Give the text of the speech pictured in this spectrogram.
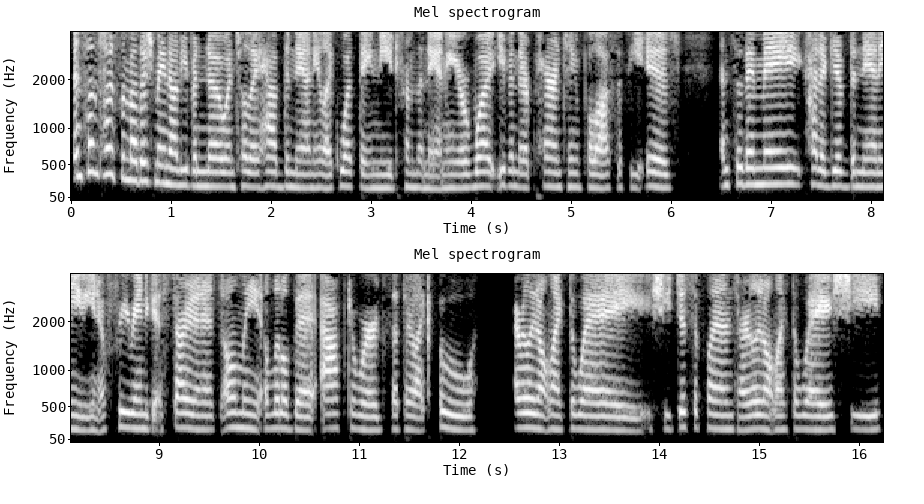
And sometimes the mothers may not even know until they have the nanny, like what they need from the nanny or what even their parenting philosophy is. And so they may kind of give the nanny, you know, free reign to get started. And it's only a little bit afterwards that they're like, oh, I really don't like the way she disciplines, or I really don't like the way she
